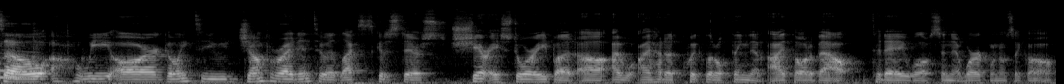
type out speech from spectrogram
So uh, we are going to jump right into it. Lex is going to share, share a story, but uh, I, I had a quick little thing that I thought about today while I was sitting at work when I was like, oh,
